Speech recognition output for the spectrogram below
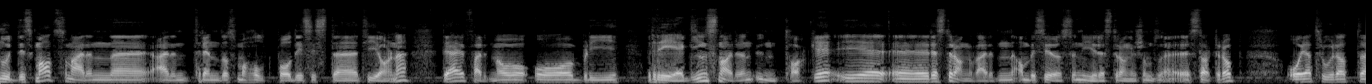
nordisk mat, som er en, eh, er en trend og som har holdt på de siste tiårene, det er i ferd med å, å, bli regelen snarere enn unntaket i eh, restaurantverden. Ambisiøse nye restauranter som starter opp. Og jeg tror at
